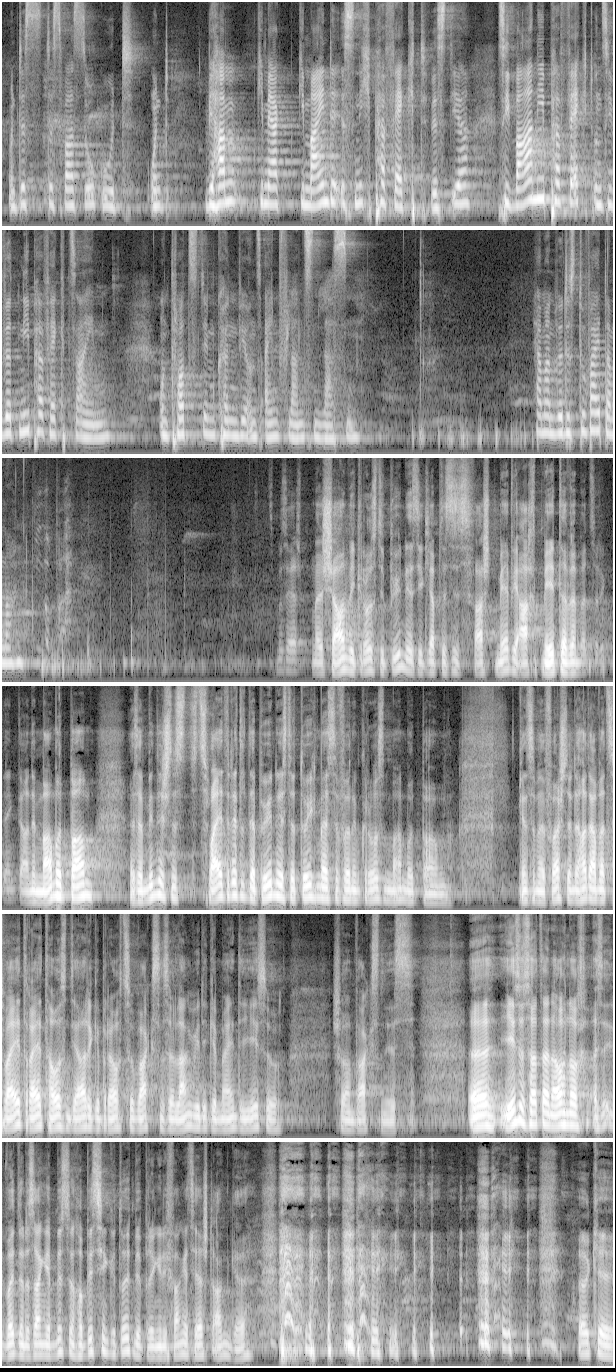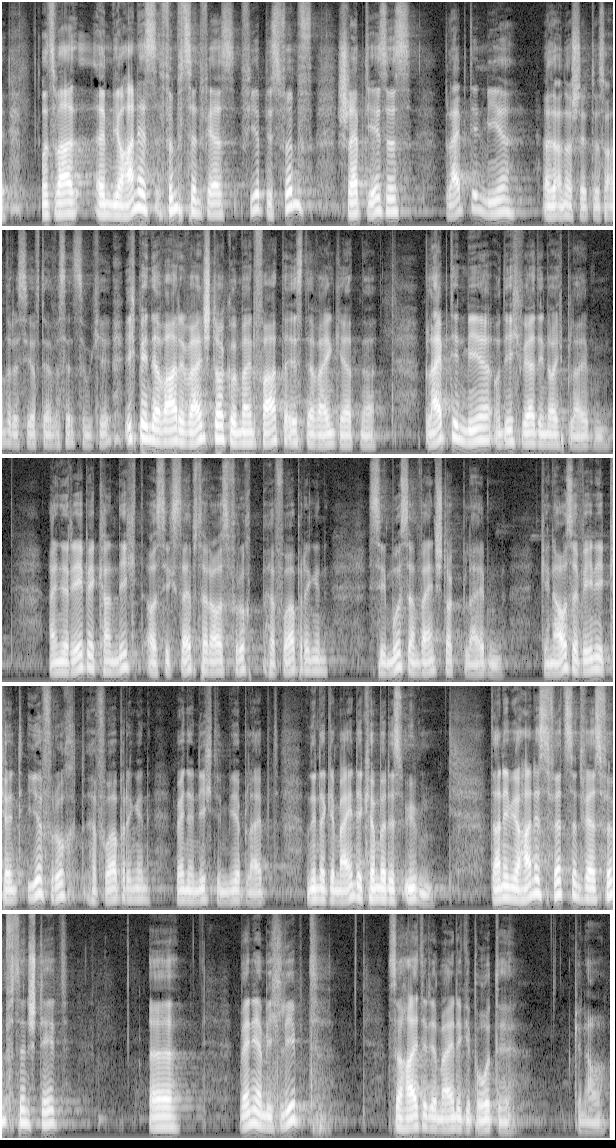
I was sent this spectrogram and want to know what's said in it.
Und das, das war so gut. Und wir haben gemerkt, Gemeinde ist nicht perfekt, wisst ihr? Sie war nie perfekt und sie wird nie perfekt sein. Und trotzdem können wir uns einpflanzen lassen. Hermann, würdest du weitermachen? Muss erst mal schauen, wie groß die Bühne ist. Ich glaube, das ist fast mehr wie acht Meter, wenn man zurückdenkt an den Mammutbaum. Also mindestens zwei Drittel der Bühne ist der Durchmesser von einem großen Mammutbaum. Kannst du dir mal vorstellen, der hat aber 2.000, 3.000 Jahre gebraucht zu wachsen, so lange wie die Gemeinde Jesu schon am Wachsen ist. Äh, Jesus hat dann auch noch, also ich wollte nur sagen, ihr müsst noch ein bisschen Geduld mitbringen, ich fange jetzt erst an. Gell? okay, und zwar im Johannes 15, Vers 4 bis 5 schreibt Jesus, bleibt in mir, also anders steht was anderes hier auf der Übersetzung, okay. Ich bin der wahre Weinstock und mein Vater ist der Weingärtner. Bleibt in mir und ich werde in euch bleiben. Eine Rebe kann nicht aus sich selbst heraus Frucht hervorbringen, sie muss am Weinstock bleiben. Genauso wenig könnt ihr Frucht hervorbringen, wenn ihr nicht in mir bleibt. Und in der Gemeinde können wir das üben. Dann im Johannes 14, Vers 15 steht, äh, wenn ihr mich liebt, so haltet ihr meine Gebote. Genau.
